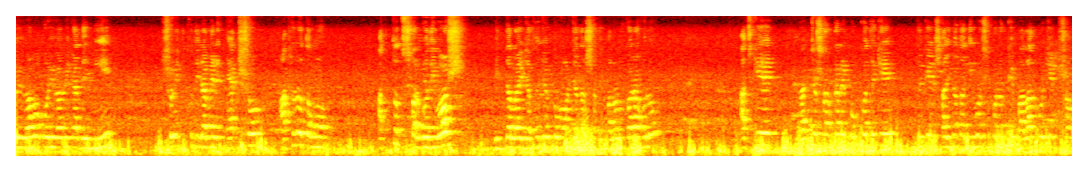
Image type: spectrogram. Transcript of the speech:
অভিভাবক, অভিভাবিকাদের নিয়ে শহীদ ক্ষুদিরামের একশো আঠেরোতম আত্মোৎসর্গ দিবস বিদ্যালয়ে যথাযোগ্য মর্যাদার সাথে পালন করা হলো। আজকে রাজ্য সরকারের পক্ষ থেকে থেকে স্বাধীনতা দিবস উপলক্ষে বালা প্রজেক্ট সহ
